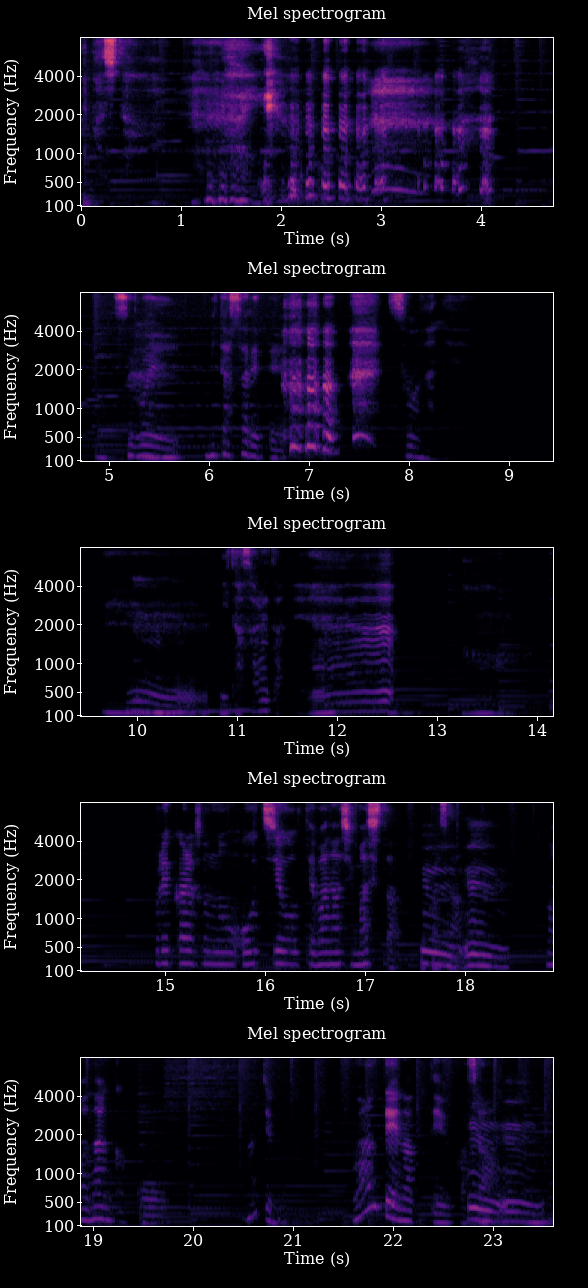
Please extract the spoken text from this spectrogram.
思いました。はい。すごい満たされて、そうだね。うん、満たされたね。これからそのお家を手放しましたうん、とかさ、うん、まあなんかこうなんていうの不安定なっていうかさ、うん、うん、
